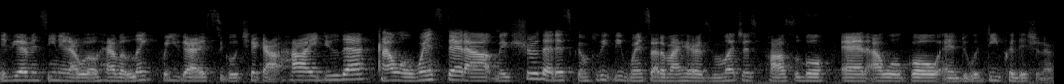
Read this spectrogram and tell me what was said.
If you haven't seen it, I will have a link for you guys to go check out how I do that. I will rinse that out, make sure that it's completely rinsed out of my hair as much as possible. And I will go and do a deep conditioner.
